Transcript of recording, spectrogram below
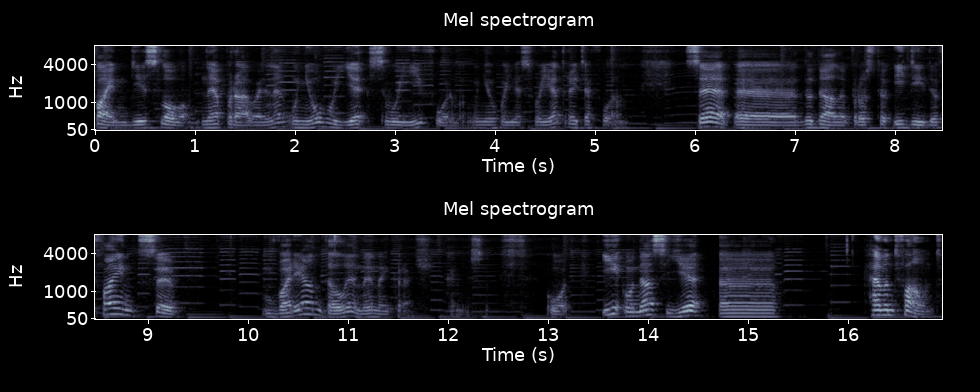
find дієслово неправильне, у нього є свої форми, у нього є своя третя форма. Це е, додали просто ed до find, це варіант, але не найкращий, звісно. От. І у нас є е, haven't found.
